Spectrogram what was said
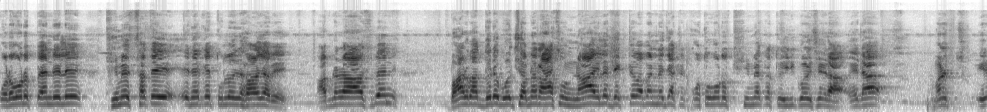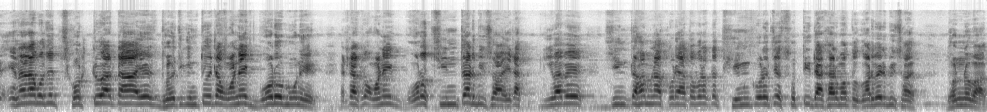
বড় বড় প্যান্ডেলে, থিমের সাথে এনাকে তুলে ধরা যাবে। আপনারা আসবেন, বারবার ধরে বলছি, আপনারা আসুন, না এলে দেখতে পাবেন না যে একটা কত বড় থিম একটা তৈরি করেছে এরা। এটা মানে এনারা বলছে ছোট্ট একটা এ ধরেছে, কিন্তু এটা অনেক বড় মনের, এটা একটা অনেক বড় চিন্তার বিষয়। এটা কীভাবে চিন্তাভাবনা করে এত বড় একটা থিম করেছে সত্যি দেখার মতো গর্বের বিষয়। ধন্যবাদ।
